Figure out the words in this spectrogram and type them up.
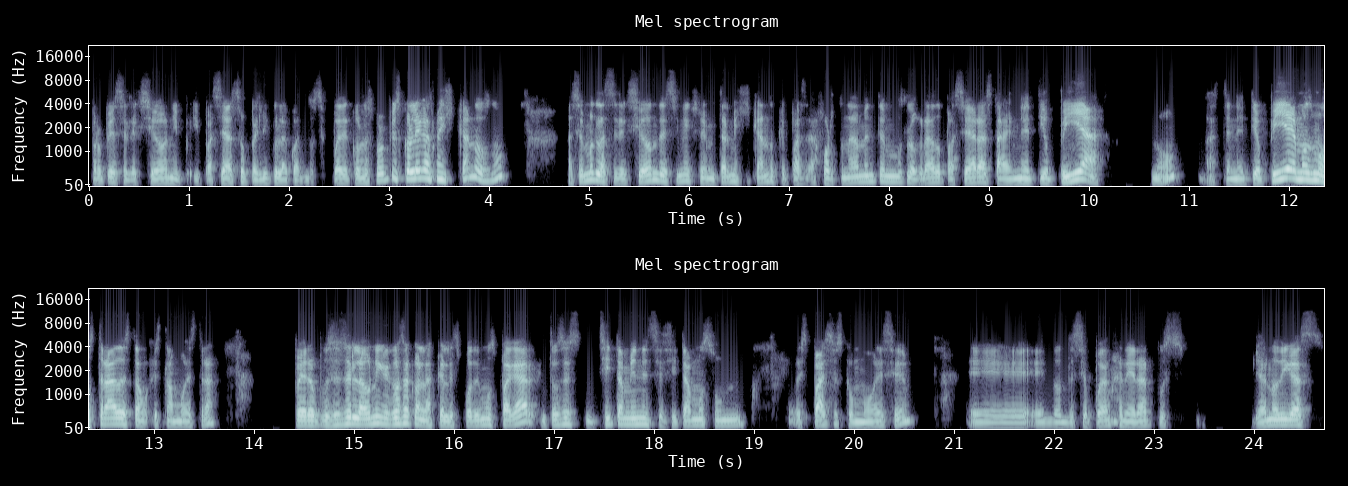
propia selección y pasear su película cuando se puede, con los propios colegas mexicanos, ¿no? Hacemos la selección de cine experimental mexicano que afortunadamente hemos logrado pasear hasta en Etiopía, ¿no? Hasta en Etiopía hemos mostrado esta, muestra, pero pues esa es la única cosa con la que les podemos pagar. Entonces, sí, también necesitamos un espacios como ese. eh, en donde se puedan generar, pues, ya no digas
